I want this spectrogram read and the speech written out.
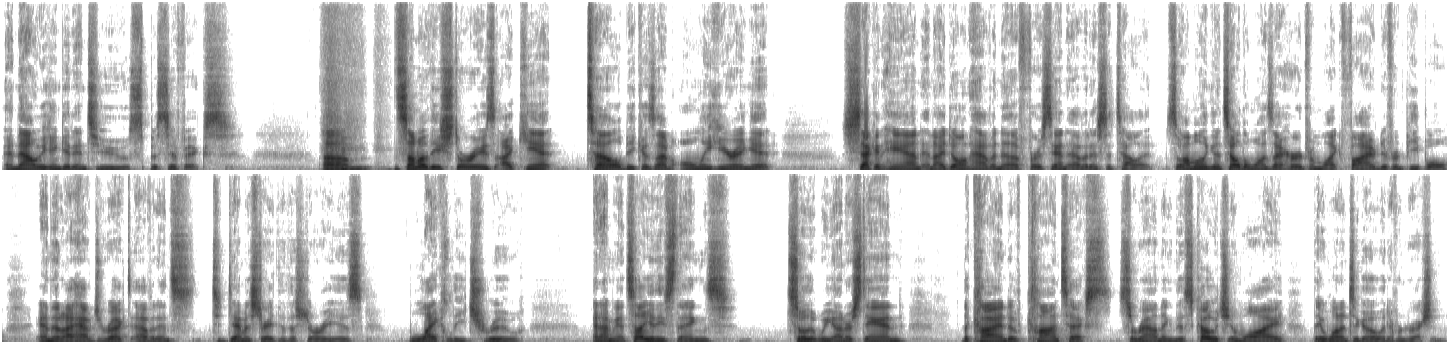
And now we can get into specifics. Um, some of these stories I can't tell because I'm only hearing it secondhand and I don't have enough firsthand evidence to tell it. So I'm only going to tell the ones I heard from like five different people and that I have direct evidence to demonstrate that the story is likely true. And I'm going to tell you these things so that we understand the kind of context surrounding this coach and why they wanted to go a different direction.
